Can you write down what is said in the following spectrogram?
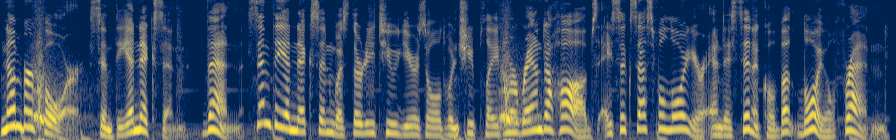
Number 4. Cynthia Nixon. Then, Cynthia Nixon was 32 years old when she played Miranda Hobbs, a successful lawyer and a cynical but loyal friend.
